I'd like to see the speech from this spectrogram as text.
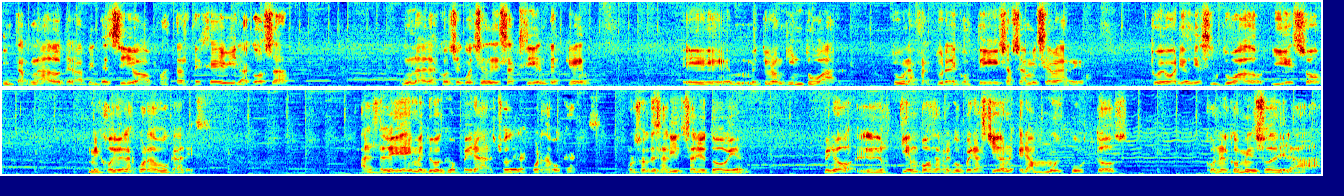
internado, terapia intensiva, bastante heavy la cosa. Una de las consecuencias de ese accidente es que eh, me tuvieron que intubar. Tuve una fractura de costilla, o sea, me hice verga. Tuve varios días intubado y eso me jodió las cuerdas vocales. Al salir de ahí me tuve que operar yo de las cuerdas vocales. Por suerte salió todo bien pero los tiempos de recuperación eran muy justos con el comienzo de la,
